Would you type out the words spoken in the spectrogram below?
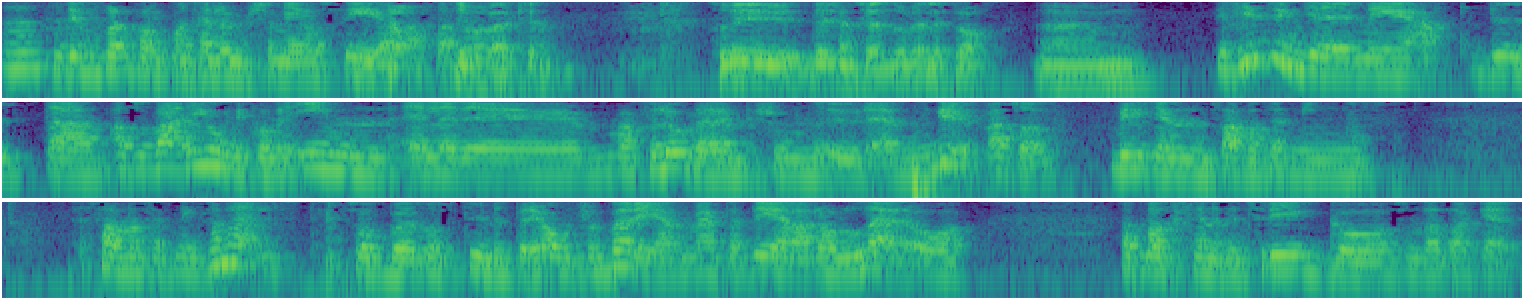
Mm. Det är fortfarande folk man kan luncha med och se. Ja, alltså. det var verkligen. Så det, är- det känns ju ändå väldigt bra. Ehm, Det finns ju en grej med att byta, alltså varje gång det kommer in eller eh, man förlorar en person ur en grupp, alltså vilken sammansättnings, sammansättning som helst, så måste teamet börja om från början med att etablera roller och att man ska känna sig trygg och sådana saker.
